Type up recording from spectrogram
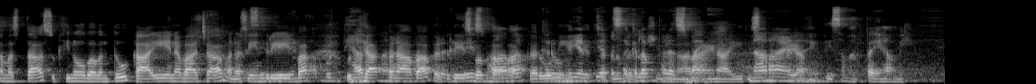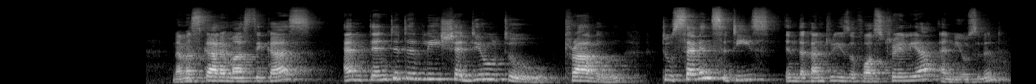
సమస్త సుఖినో భవంతు కాయేన వాచా మనసేంద్రియైర్వా బుద్ధ్యాత్మనా వా ప్రకృతే స్వభావాత్ కరోమి నారాయణ ఇది సమర్పయామి Namaskara. I'm tentatively scheduled to travel to seven cities in the countries of Australia and New Zealand,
